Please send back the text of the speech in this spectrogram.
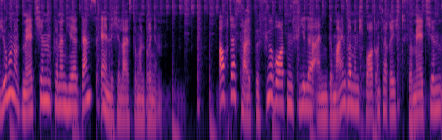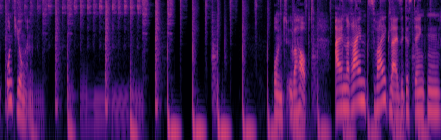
Jungen und Mädchen können hier ganz ähnliche Leistungen bringen. Auch deshalb befürworten viele einen gemeinsamen Sportunterricht für Mädchen und Jungen. Und überhaupt, ein rein zweigleisiges Denken,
